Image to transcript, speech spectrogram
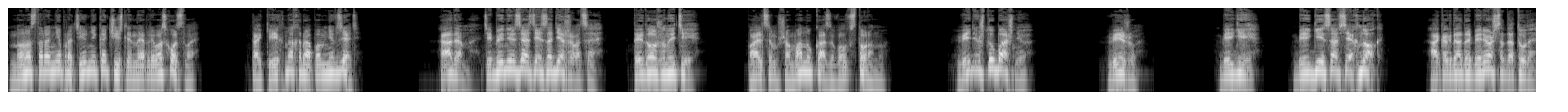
но на стороне противника численное превосходство. Таких нахрапом не взять. «Адам, тебе нельзя здесь задерживаться. Ты должен идти». Пальцем шаман указывал в сторону. «Видишь ту башню?» «Вижу». «Беги! Беги со всех ног! А когда доберешься до туда,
